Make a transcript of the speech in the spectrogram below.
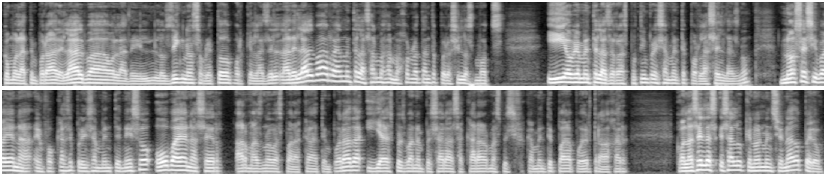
como la temporada del alba o la de los dignos, sobre todo porque de, la del alba realmente las armas a lo mejor no tanto, pero sí los mods. Y obviamente las de Rasputin precisamente por las celdas, ¿no? No sé si vayan a enfocarse precisamente en eso o vayan a hacer armas nuevas para cada temporada y ya después van a empezar a sacar armas específicamente para poder trabajar con las celdas. Es algo que no han mencionado, pero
